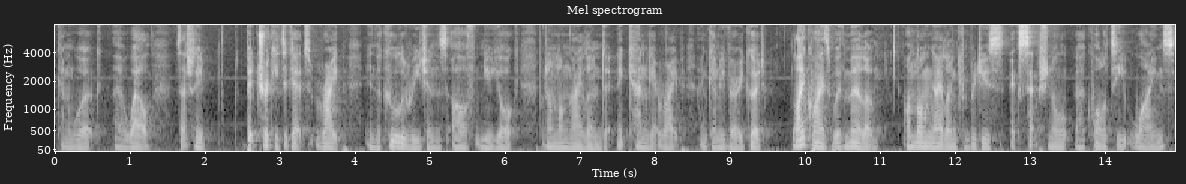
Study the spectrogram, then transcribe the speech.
can work uh, well. It's actually a bit tricky to get ripe in the cooler regions of New York, but on Long Island it can get ripe and can be very good. Likewise with Merlot, on Long Island can produce exceptional uh, quality wines.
